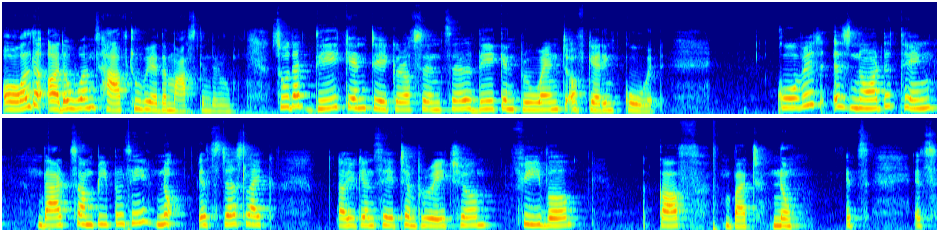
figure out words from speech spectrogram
all the other ones have to wear the mask in the room so that they can take care of themselves they can prevent of getting covid. Covid is not a thing that some people say. No it's just like uh, you can say temperature fever cough but no it's it's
